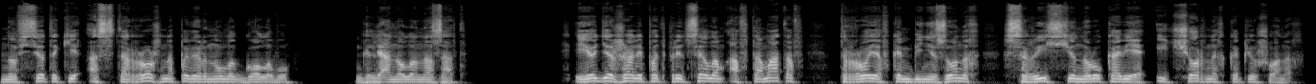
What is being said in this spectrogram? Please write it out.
но все-таки осторожно повернула голову, глянула назад. Ее держали под прицелом автоматов трое в комбинезонах с рысью на рукаве и черных капюшонах.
